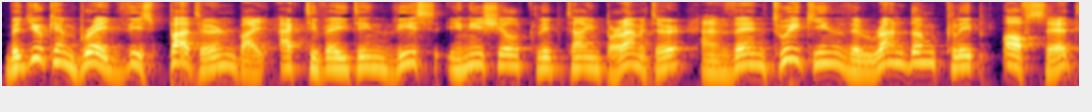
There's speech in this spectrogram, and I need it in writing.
But you can break this pattern by activating this initial clip time parameter and then tweaking the random clip offset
